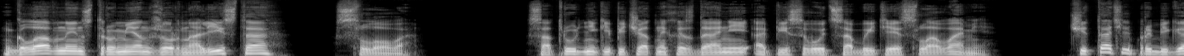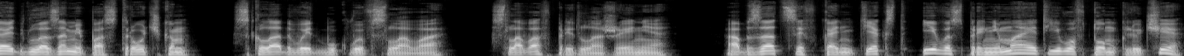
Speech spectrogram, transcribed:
Главный инструмент журналиста — слово. Сотрудники печатных изданий описывают события словами, Читатель пробегает глазами по строчкам, складывает буквы в слова, слова в предложения, абзацы в контекст и воспринимает его в том ключе,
